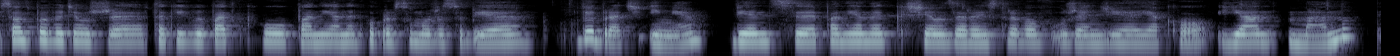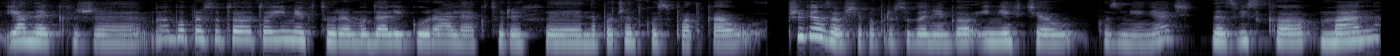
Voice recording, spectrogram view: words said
Sąd powiedział, że w takim wypadku pan Janek po prostu może sobie wybrać imię, więc pan Janek się zarejestrował w urzędzie jako Jan Mann. Janek, że no po prostu to, to imię, które mu dali górale, których y, na początku spotkał, przywiązał się po prostu do niego i nie chciał go zmieniać. Nazwisko Mann,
